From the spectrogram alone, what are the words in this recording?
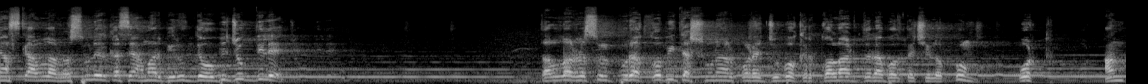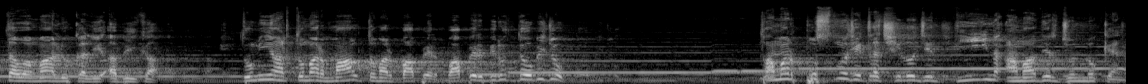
আজকে আল্লাহ রসুলের কাছে আমার বিরুদ্ধে অভিযোগ দিলে। আল্লাহ রসুল পুরা কবিতা শোনার পরে যুবকের কলার দ্বারা বলতেছিল, কুম, ওঠ আন্তাওয়া মালুক আলী আবিকা। তুমি আর তোমার মাল তোমার বাপের বাপের বিরুদ্ধে অভিযোগ। তো আমার প্রশ্ন যেটা ছিল যে, দিন আমাদের জন্য কেন?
